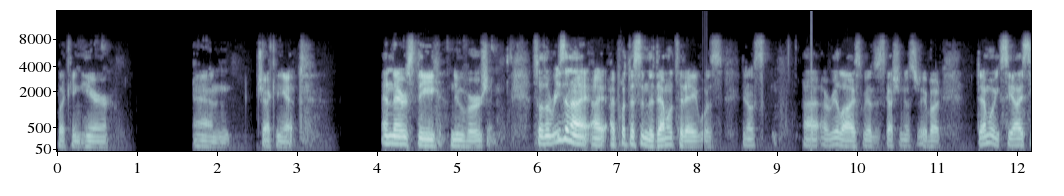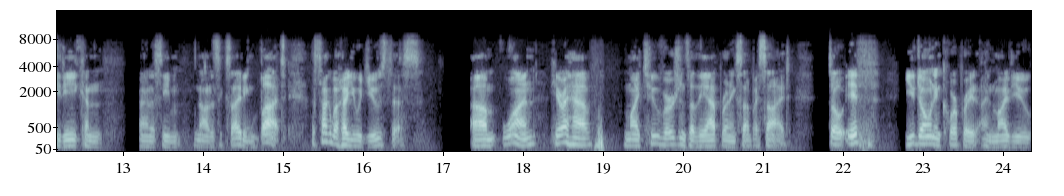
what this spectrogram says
clicking here and checking it. And there's the new version. So the reason I, I, I put this in the demo today was, you know, uh, I realized we had a discussion yesterday about demoing CI/CD can kind of seem not as exciting, but let's talk about how you would use this. Um, one, here I have my two versions of the app running side by side. So if you don't incorporate, in my view,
